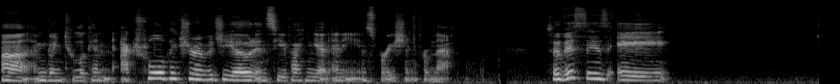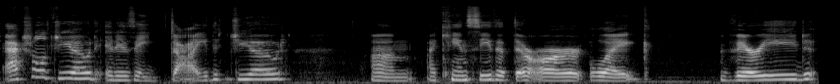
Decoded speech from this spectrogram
Uh, I'm going to look at an actual picture of a geode and see if I can get any inspiration from that. So this is a actual geode. It is a dyed geode. Um, I can see that there are like varied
